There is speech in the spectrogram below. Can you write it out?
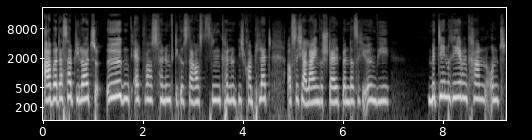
Aber deshalb die Leute irgendetwas Vernünftiges daraus ziehen können und nicht komplett auf sich allein gestellt bin, dass ich irgendwie mit denen reden kann und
